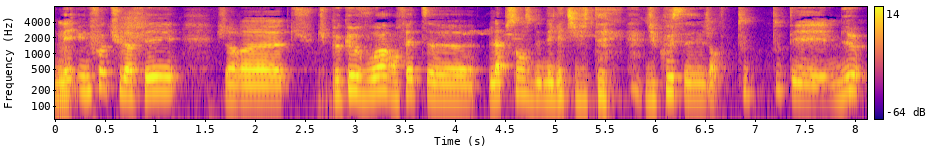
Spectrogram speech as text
Mais une fois que tu l'as fait, genre, euh, tu, tu peux que voir en fait euh, l'absence de négativité. du coup, c'est genre, tout, tout est mieux,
